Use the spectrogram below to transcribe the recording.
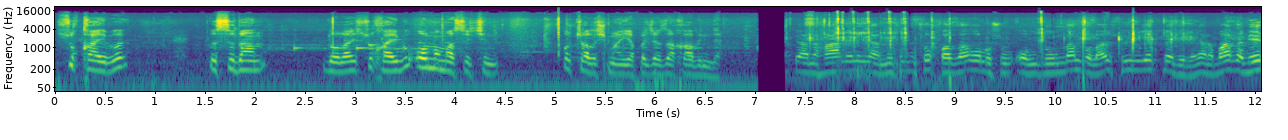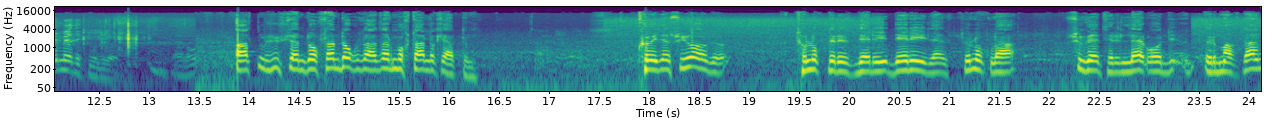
su kaybı, ısıdan dolayı su kaybı olmaması için o çalışmayı yapacağız akabinde. Yani hanenin yani nüfusun çok fazla oluşu olduğundan dolayı suyun yetmediğini yani barda vermedik mi diyor. 63'ten 99'a kadar muhtarlık yaptım. Köyde su yoktu. Suluk deri, deri, deriyle, sulukla su getirirler o ırmaktan.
